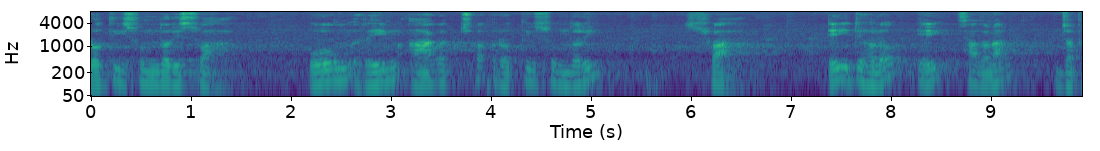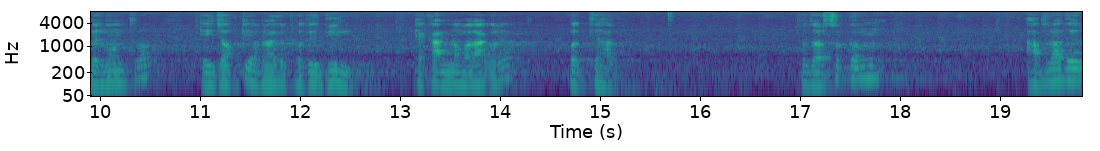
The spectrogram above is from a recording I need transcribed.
রতি সুন্দরী স্বাহা। ওম হ্রিম আগচ্ছ রতি সুন্দরী স্বাহা। এইটি হলো এই সাধনার জপের মন্ত্র। এই জপটি আপনাকে প্রতিদিন একান্ন মালা করে করতে হবে। তো দর্শকগণ আপনাদের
